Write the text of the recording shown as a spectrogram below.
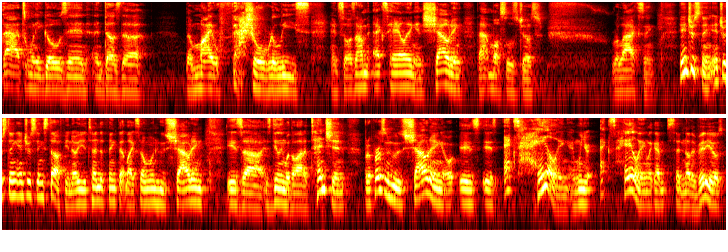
that's when he goes in and does the the myofascial release. And so as I'm exhaling and shouting, that muscle's just relaxing. Interesting, interesting, interesting stuff. You know, you tend to think that like someone who's shouting is uh, is dealing with a lot of tension, but a person who's shouting is is exhaling. And when you're exhaling, like I've said in other videos,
